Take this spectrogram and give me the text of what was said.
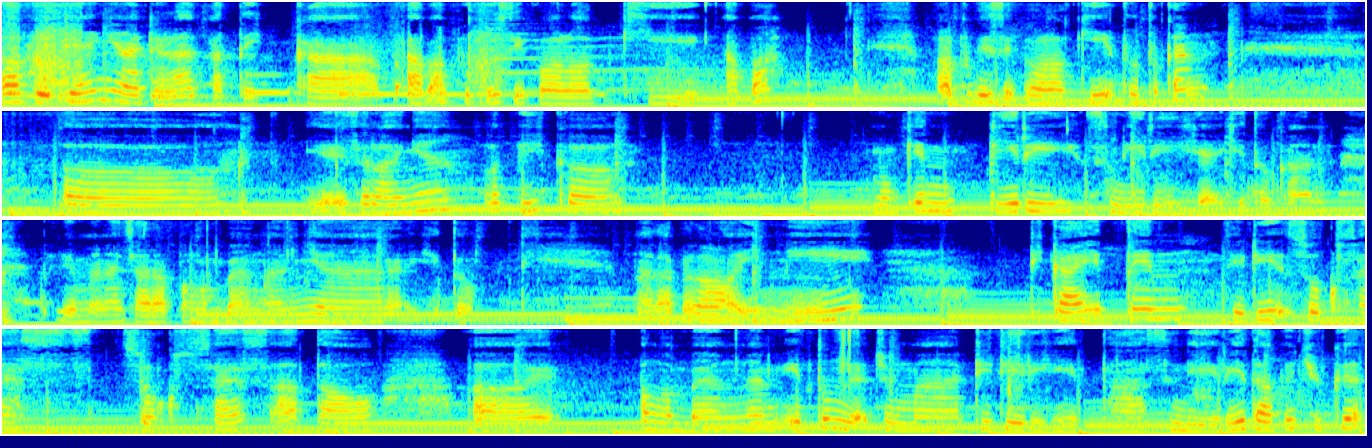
uh, bedanya adalah ketika apa buku psikologi apa buku psikologi itu tuh kan uh, ya istilahnya lebih ke mungkin diri sendiri kayak gitu kan. Bagaimana cara pengembangannya kayak gitu. Nah tapi kalau ini dikaitin. Jadi sukses sukses atau uh, pengembangan itu nggak cuma di diri kita sendiri tapi juga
